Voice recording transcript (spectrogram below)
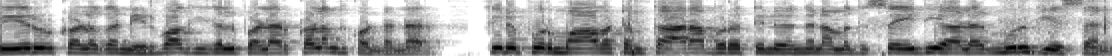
பேரூர் கழக நிர்வாகிகள் பலர் கலந்து கொண்டனர். திருப்பூர் மாவட்டம் தாராபுரத்திலிருந்து நமது செய்தியாளர் முருகேசன்.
